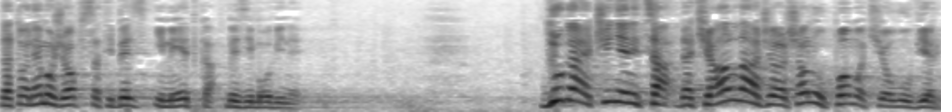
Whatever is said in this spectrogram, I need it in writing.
Da to ne može opstati bez imetka, bez imovine. Druga je činjenica da će Allah Đelešanu pomoći ovu vjeru.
